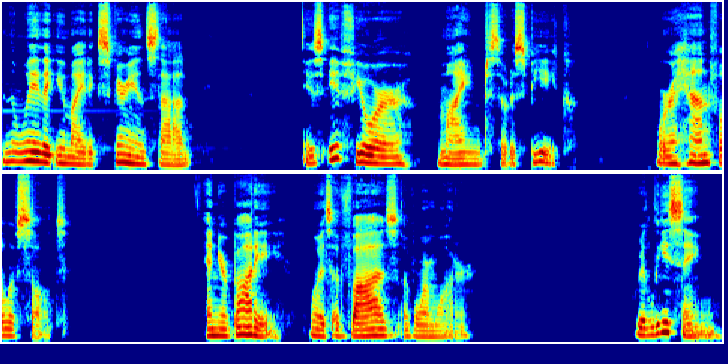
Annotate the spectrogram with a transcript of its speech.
And the way that you might experience that is if your mind, so to speak, were a handful of salt and your body was a vase of warm water, releasing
